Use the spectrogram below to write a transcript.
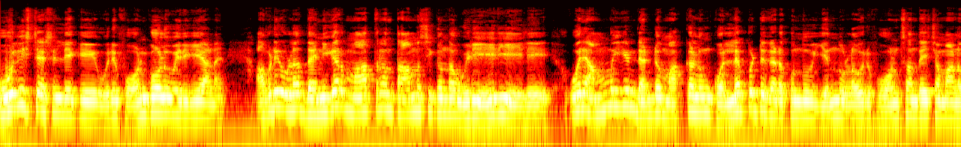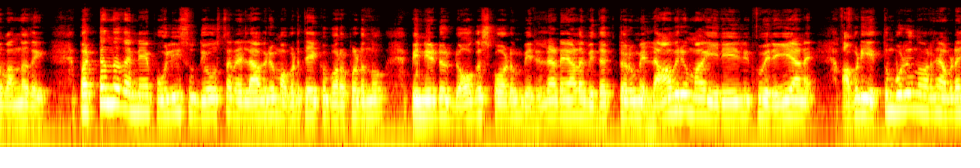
പോലീസ് സ്റ്റേഷനിലേക്ക് ഒരു ഫോൺ കോൾ വരികയാണ്. അവിടെയുള്ള ധനികർ മാത്രം താമസിക്കുന്ന ഒരു ഏരിയയിലെ ഒരു അമ്മയും രണ്ട് മക്കളും കൊല്ലപ്പെട്ട് കിടക്കുന്നു എന്നുള്ള ഒരു ഫോൺ സന്ദേശമാണ് വന്നത്. പെട്ടെന്ന് തന്നെ പോലീസ് ഉദ്യോഗസ്ഥർ എല്ലാവരും അവിടത്തേക്ക് പുറപ്പെടുന്നു. പിന്നീട് ഡോഗ് സ്ക്വാഡും വിരലടയാള വിദഗ്ധരും എല്ലാവരും ആ ഏരിയയിലേക്ക് വരികയാണ്. അവിടെ എത്തുമ്പോഴെന്ന് പറഞ്ഞാൽ അവിടെ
